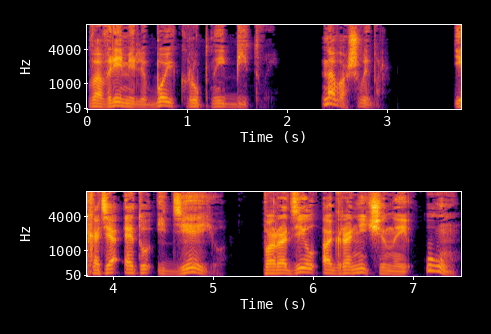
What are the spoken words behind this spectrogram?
во время любой крупной битвы. На ваш выбор. И хотя эту идею породил ограниченный ум,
